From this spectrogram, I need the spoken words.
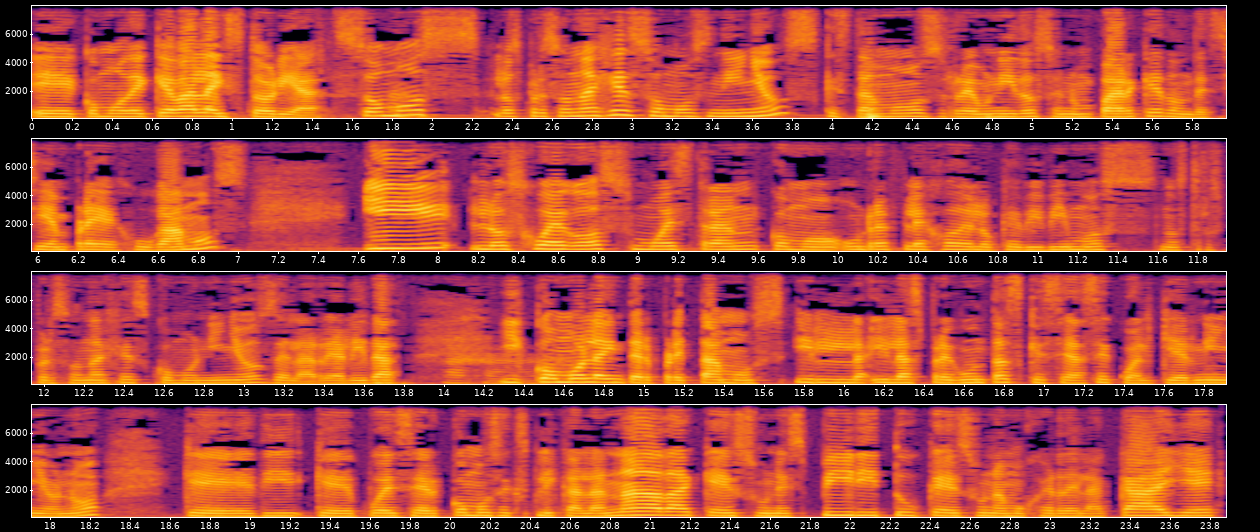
eh, como de qué va la historia. Somos, los personajes somos niños que estamos reunidos en un parque donde siempre jugamos y los juegos muestran como un reflejo de lo que vivimos nuestros personajes como niños de la realidad y cómo la interpretamos y, las preguntas que se hace cualquier niño, ¿no? Que, que puede ser cómo se explica la nada, qué es un espíritu, qué es una mujer de la calle,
